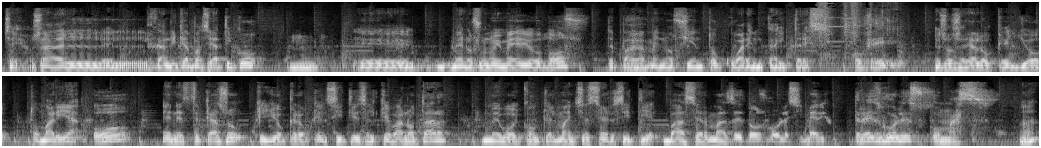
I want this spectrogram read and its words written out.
Sí, o sea, el, el handicap asiático, eh, menos uno y medio, dos, te paga menos 143. Ok, Eso sería lo que yo tomaría. O en este caso, que yo creo que el City es el que va a anotar, me voy con que el Manchester City va a hacer más de dos goles y medio. tres goles o más. ¿Ah?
